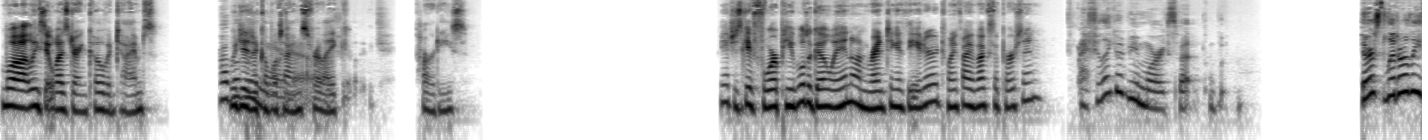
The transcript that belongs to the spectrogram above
Well, at least it was during COVID times, We did it a couple times for, now, I like- feel parties. Yeah, just get four people to go in on renting a theater, 25 bucks a person. I feel like it would be more expensive. There's literally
